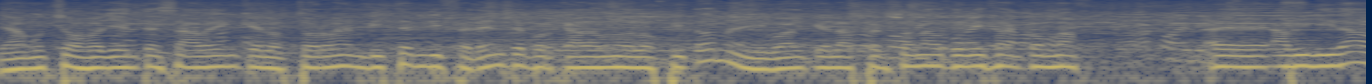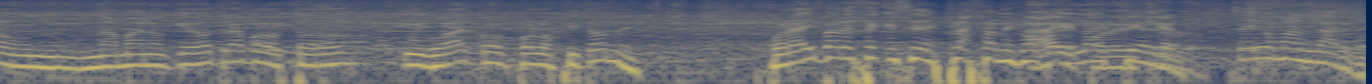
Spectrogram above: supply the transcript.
Ya muchos oyentes saben que los toros embisten diferente por cada uno de los pitones, igual que las personas utilizan con más eh, habilidad una mano que otra, por los toros igual por los pitones. Por ahí parece que se desplaza mejor por el lado izquierdo. Se ha ido más largo,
